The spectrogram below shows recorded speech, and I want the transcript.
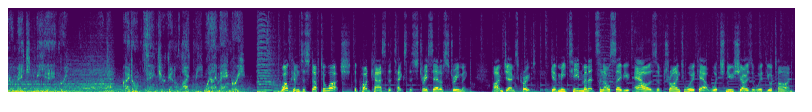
You're making me angry. I don't think you're gonna like me when I'm angry. Welcome to Stuff to Watch, the podcast that takes the stress out of streaming. I'm James Croot. Give me 10 minutes and I'll save you hours of trying to work out which new shows are worth your time.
